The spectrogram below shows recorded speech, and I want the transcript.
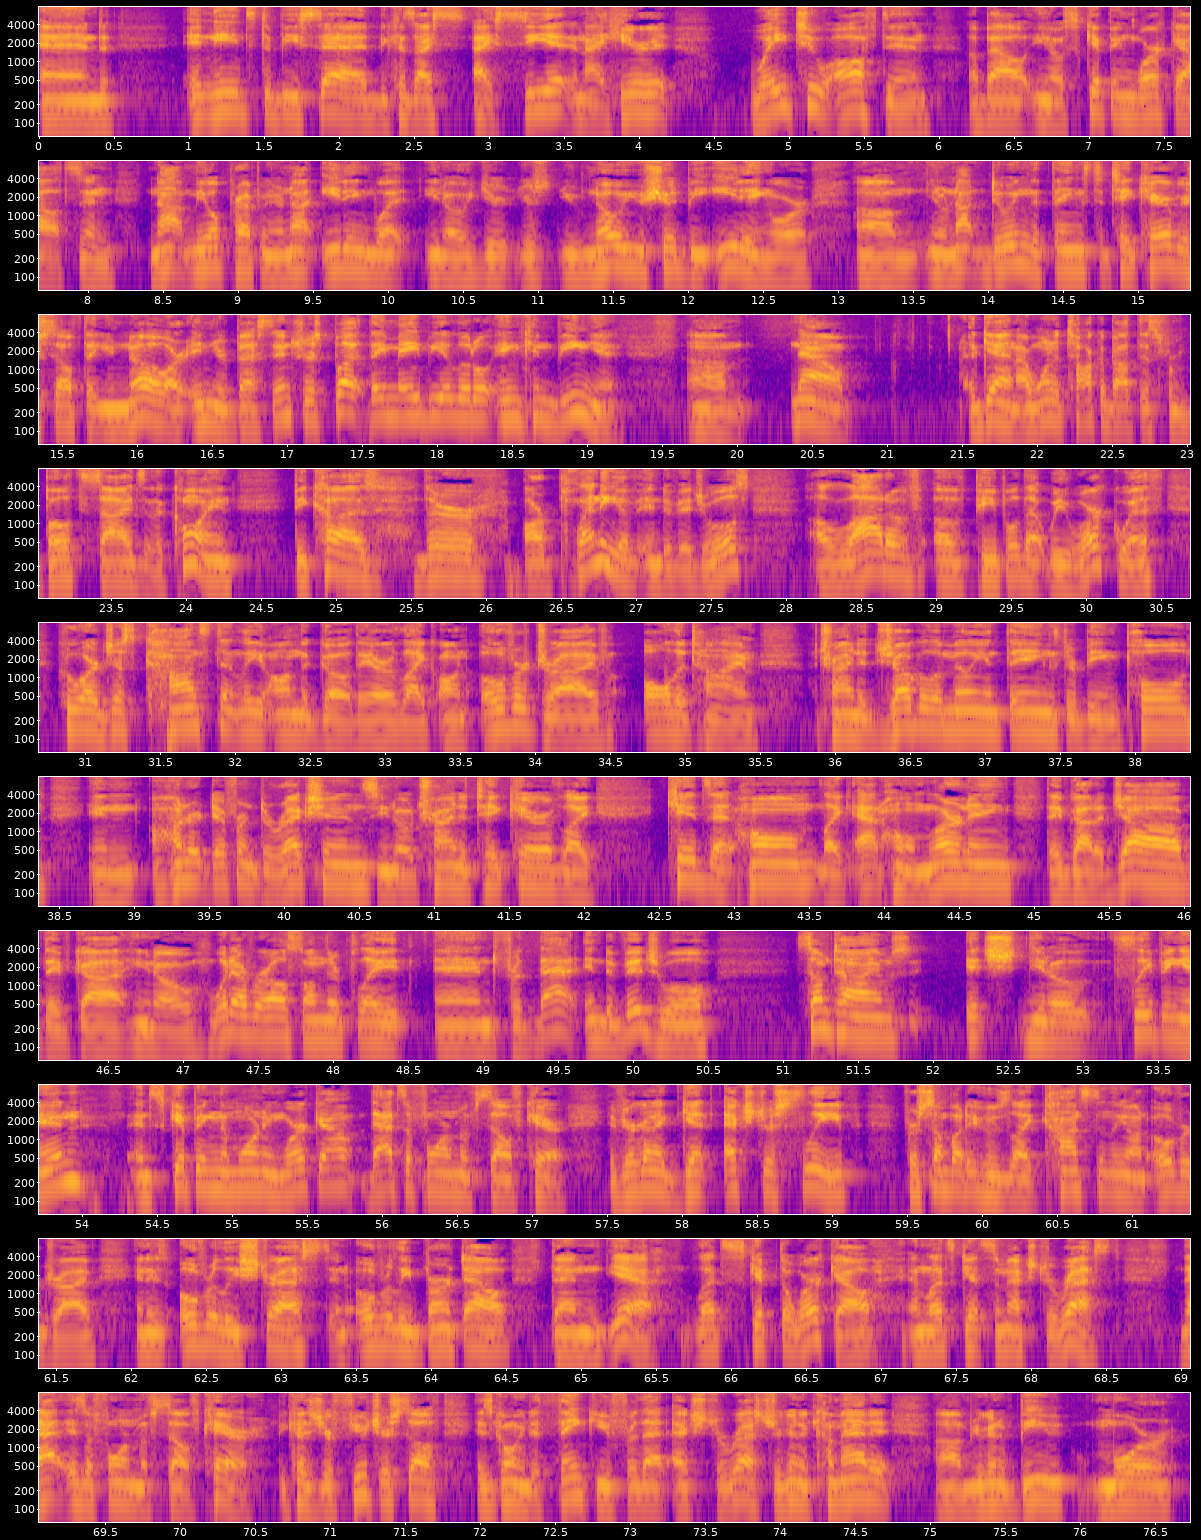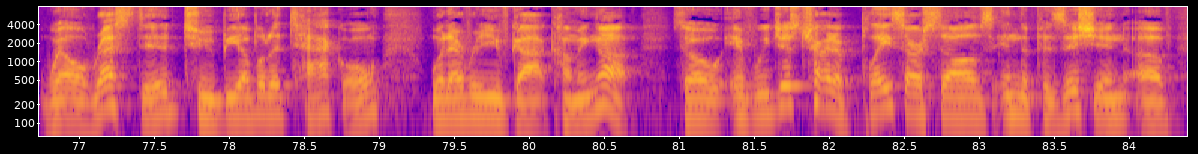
and it needs to be said because I, I see it and I hear it way too often about you know skipping workouts and not meal prepping or not eating what you know you're, you're you know you should be eating or um, you know not doing the things to take care of yourself that you know are in your best interest but they may be a little inconvenient. Um, now again i want to talk about this from both sides of the coin because there are plenty of individuals a lot of, of people that we work with who are just constantly on the go. They are like on overdrive all the time, trying to juggle a million things. They're being pulled in a hundred different directions, you know, trying to take care of like, kids at home, like at home learning, they've got a job, they've got, you know, whatever else on their plate. And for that individual, sometimes it's, you know, sleeping in and skipping the morning workout, that's a form of self care. If you're going to get extra sleep for somebody who's like constantly on overdrive and is overly stressed and overly burnt out, then yeah, let's skip the workout and let's get some extra rest. That is a form of self care because your future self is going to thank you for that extra rest. You're going to come at it, um, you're going to be more well rested to be able to tackle whatever you've got coming up. So if we just try to place ourselves in the position of,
